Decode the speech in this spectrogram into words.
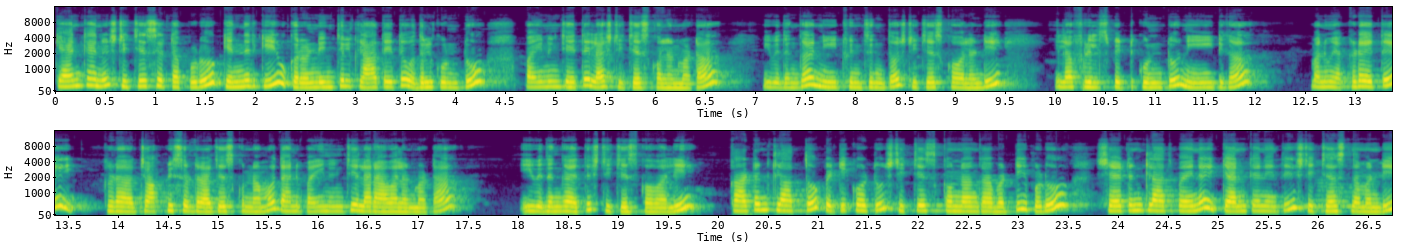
క్యాన్ క్యాన్ స్టిచ్ చేసేటప్పుడు కిందకి ఒక రెండు ఇంచుల క్లాత్ అయితే వదులుకుంటూ పైనుంచి అయితే ఇలా స్టిచ్ చేసుకోవాలన్నమాట. ఈ విధంగా నీట్ ఫిన్సింగ్తో స్టిచ్ చేసుకోవాలండి. ఇలా ఫ్రిల్స్ పెట్టుకుంటూ నీట్గా మనం ఎక్కడైతే ఇక్కడ చాక్ పీస్ డ్రా చేసుకున్నామో దానిపై నుంచి ఇలా రావాలన్నమాట. ఈ విధంగా అయితే స్టిచ్ చేసుకోవాలి. కాటన్ క్లాత్తో పెట్టికోటు స్టిచ్ చేసుకున్నాం కాబట్టి ఇప్పుడు షర్టన్ క్లాత్ పైన ఈ క్యాన్ అనేది అయితే స్టిచ్ చేస్తున్నామండి.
